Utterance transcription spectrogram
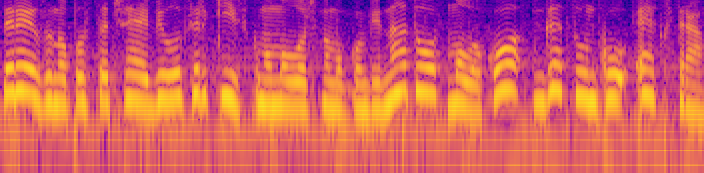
Терезино постачає білоцерківському молочному комбінату молоко гатунку екстра.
